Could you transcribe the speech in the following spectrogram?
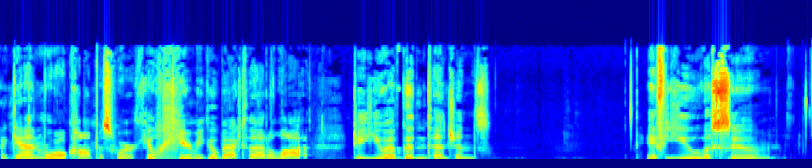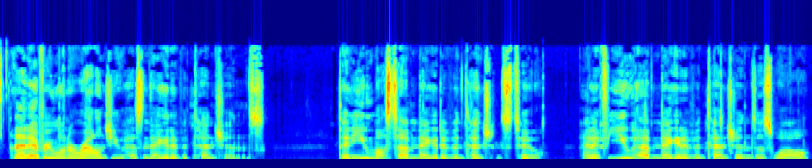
again, moral compass work. You'll hear me go back to that a lot. Do you have good intentions? If you assume that everyone around you has negative intentions, then you must have negative intentions too. And if you have negative intentions as well,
